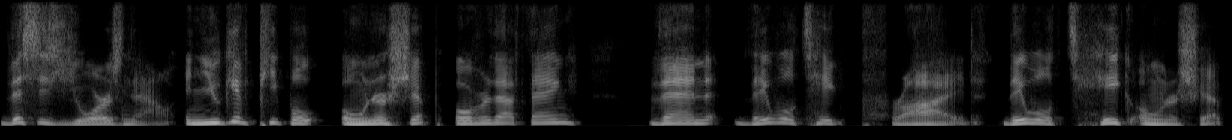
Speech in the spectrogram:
This is yours now. And you give people ownership over that thing, then they will take pride. They will take ownership.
